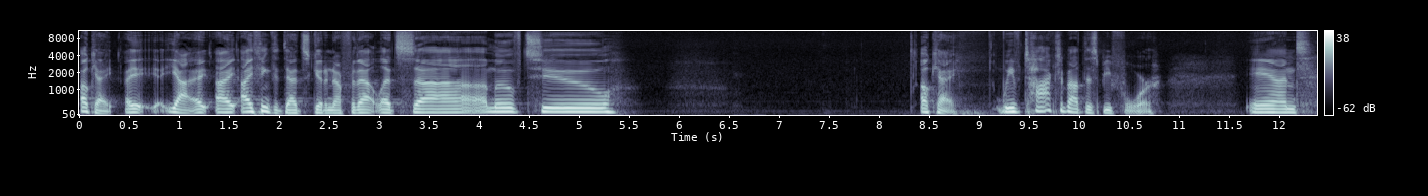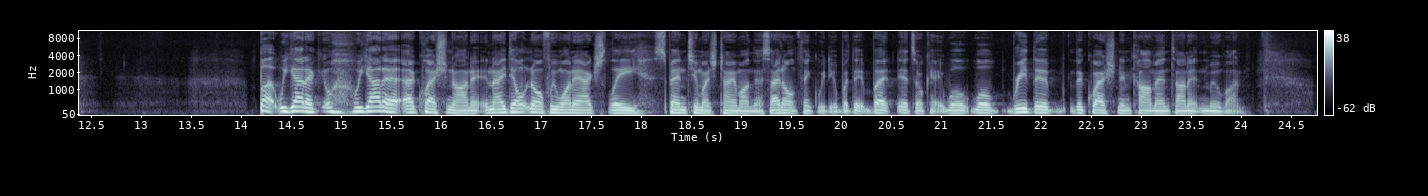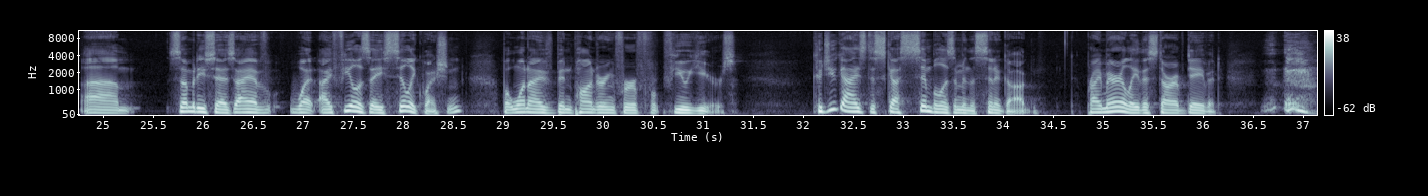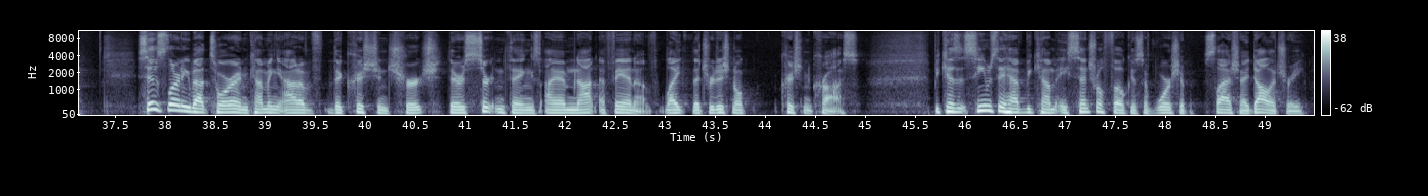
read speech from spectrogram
okay I, yeah I, I i think that that's good enough for that let's uh move to okay we've talked about this before and but we got a we got a, a question on it, and I don't know if we want to actually spend too much time on this. I don't think we do, but but it's okay. We'll we'll read the the question and comment on it and move on. Um, somebody says I have what I feel is a silly question, but one I've been pondering for a f- few years. Could you guys discuss symbolism in the synagogue, primarily the Star of David? Since learning about Torah and coming out of the Christian church, there's certain things I am not a fan of, like the traditional Christian cross, because it seems to have become a central focus of worship slash idolatry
